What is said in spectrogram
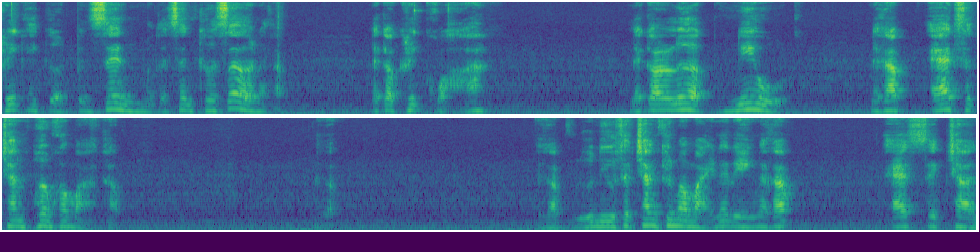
คลิกให้เกิดเป็นเส้นเหมือนกับเส้นเคอร์เซอร์นะครับ แล้วก็คลิกขวา แล้วก็เลือก new นะครับ add section เพิ่มเข้ามาครับนะครับ นะครับ หรือ new section ขึ้นมาใหม่นั่นเองนะครับ add section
